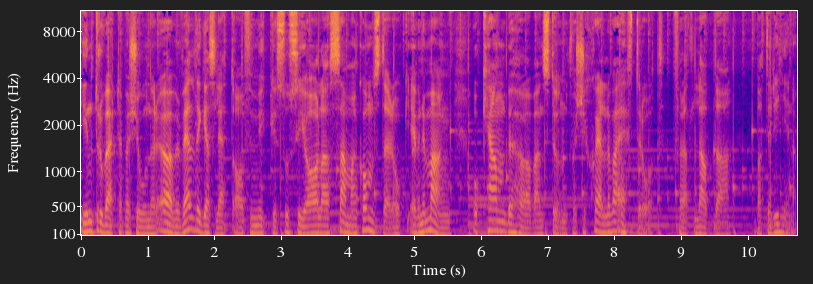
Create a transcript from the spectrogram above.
Introverta personer överväldigas lätt av för mycket sociala sammankomster och evenemang och kan behöva en stund för sig själva efteråt för att ladda batterierna.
